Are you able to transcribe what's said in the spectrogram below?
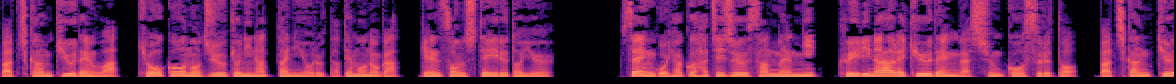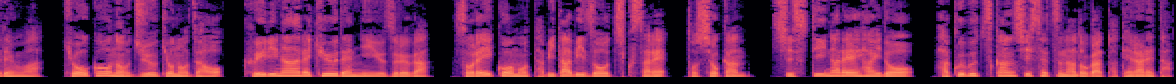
バチカン宮殿は教皇の住居になったによる建物が現存しているという。1583年にクイリナーレ宮殿が竣工すると、バチカン宮殿は教皇の住居の座をクイリナーレ宮殿に譲るが、それ以降もたびたび増築され、図書館、システィーナ礼拝堂、博物館施設などが建てられた。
